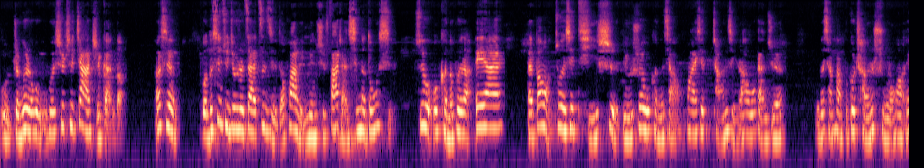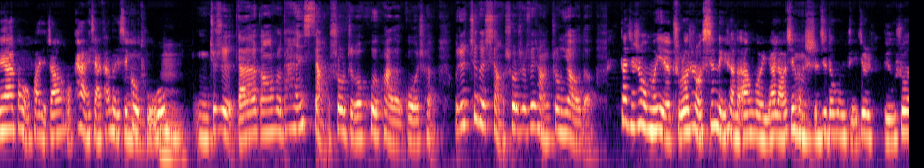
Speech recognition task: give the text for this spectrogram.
我整个人我我会失去价值感的，而且我的兴趣就是在自己的画里面去发展新的东西，所以我可能会让 AI 来帮我做一些提示，比如说我可能想画一些场景，然后我感觉。我的想法不够成熟的话，AI 帮我画几张，我看一下它的一些构图。嗯，嗯，就是达达刚刚说他很享受这个绘画的过程，我觉得这个享受是非常重要的。但其实我们也除了这种心灵上的安慰，也要聊一些很实际的问题，就是比如说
